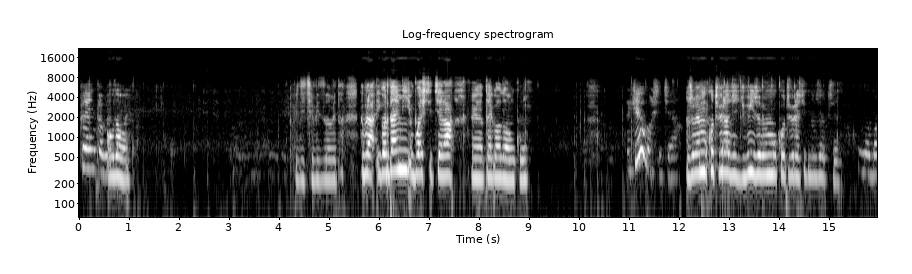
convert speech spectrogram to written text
Pęka O, dawaj. Widzicie, widzowie to. Dobra, Igor, daj mi właściciela e, tego domku. Jakiego właściciela? Żebym mógł otwierać drzwi, żebym mógł otwierać inne rzeczy. Dobra.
